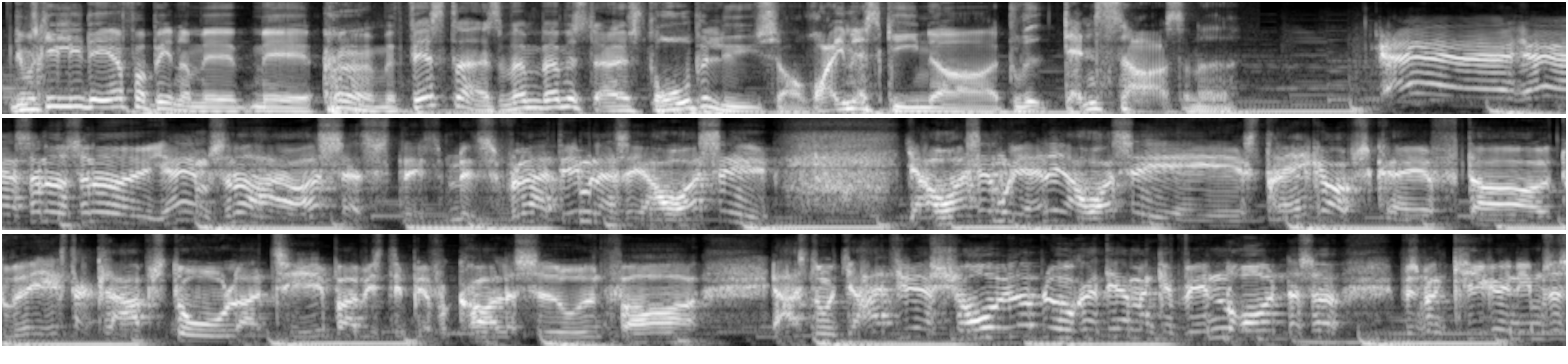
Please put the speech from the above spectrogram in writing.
det er måske lige det, jeg forbinder med, med, med fester. Altså, hvad, hvad med øh, strobelys og røgmaskiner og, du ved, danser og sådan noget? Sådan noget, sådan noget, ja, jamen, sådan noget har jeg også. Altså, det, men selvfølgelig har jeg det, men altså, jeg har jo også, jeg har jo også alt muligt andet. Jeg har jo også øh, strikkeopskrifter, og du ved, ekstra klapstol og tæpper, hvis det bliver for koldt at sidde udenfor. Jeg har, sådan noget, jeg har de der sjove øloplukker der, man kan vende rundt, og så, hvis man kigger ind i dem, så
